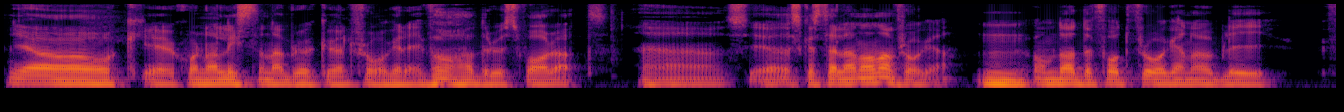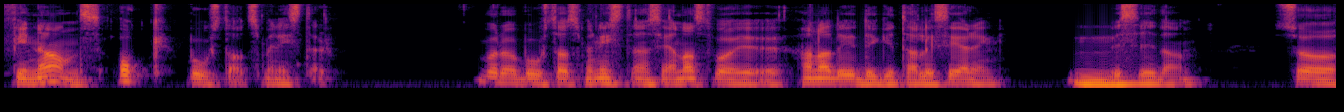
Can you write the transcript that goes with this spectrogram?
Ja, och eh, journalisterna brukar väl fråga dig, vad hade du svarat? Eh, så jag ska ställa en annan fråga. Mm. Om du hade fått frågan att bli finans och bostadsminister. Vadå, bostadsministern senast var ju, han hade ju digitalisering Mm. vid sidan. Så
